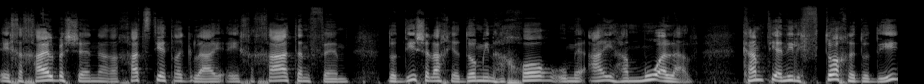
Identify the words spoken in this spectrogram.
איכך אלבשנה, רחצתי את רגליי, איכך אטנפם, דודי שלח ידו מן החור, ומאי המו עליו. קמתי אני לפתוח לדודי,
